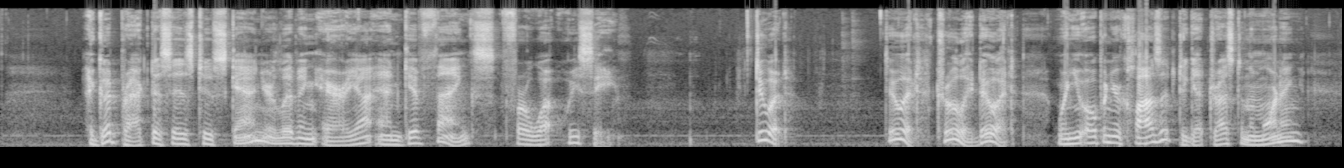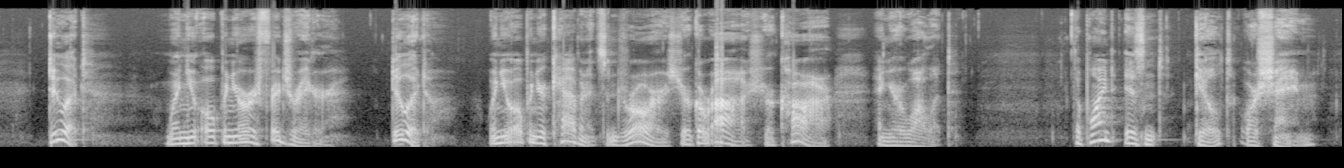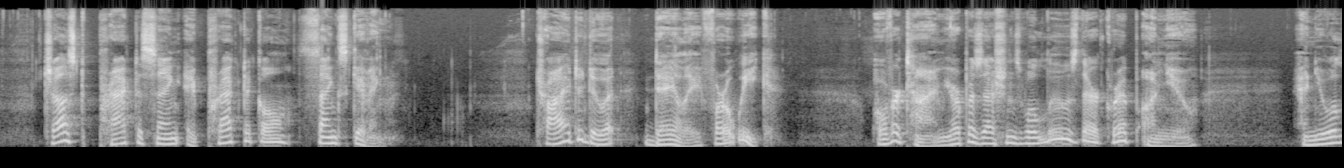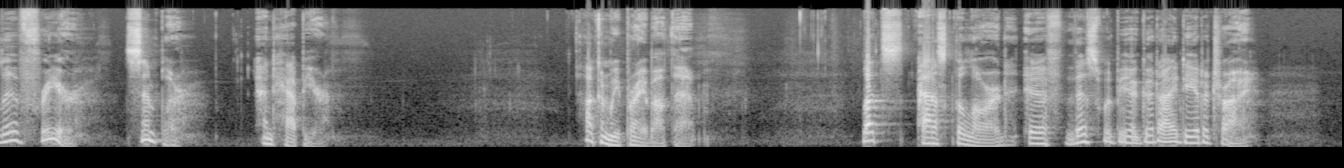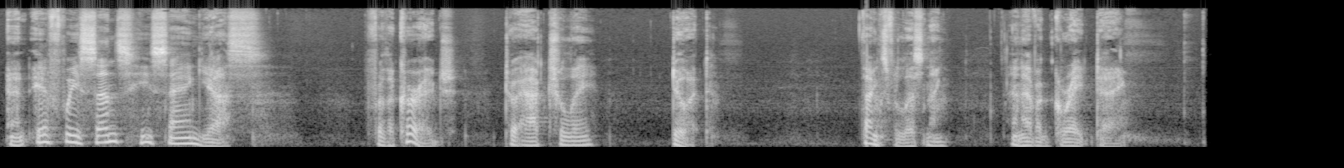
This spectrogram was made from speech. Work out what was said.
A good practice is to scan your living area and give thanks for what we see. Do it. Do it. Truly, do it. When you open your closet to get dressed in the morning, do it. When you open your refrigerator, do it. When you open your cabinets and drawers, your garage, your car, and your wallet. The point isn't guilt or shame just practicing a practical thanksgiving. Try to do it daily for a week. Over time, your possessions will lose their grip on you, and you will live freer, simpler, and happier. How can we pray about that? Let's ask the Lord if this would be a good idea to try, and if we sense He's saying yes for the courage to actually do it. Thanks for listening and have a great day.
